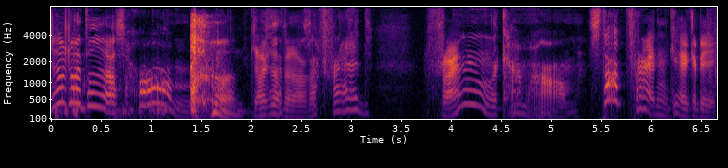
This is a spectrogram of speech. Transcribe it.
giggity, is home! Giggity is afraid. Friend, come home. Stop, friend, Giggity.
